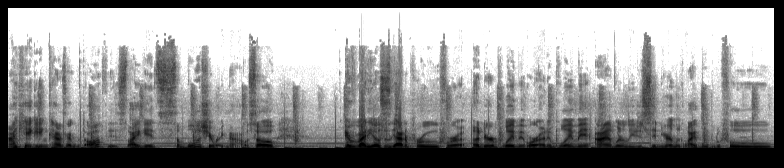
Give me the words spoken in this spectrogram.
I can't get in contact with the office. Like it's some bullshit right now. So everybody else has got approved for underemployment or unemployment. I am literally just sitting here looking like boo boo the fool.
